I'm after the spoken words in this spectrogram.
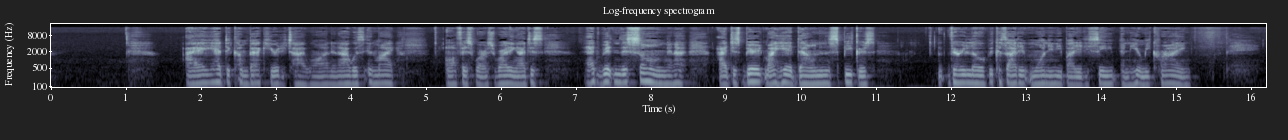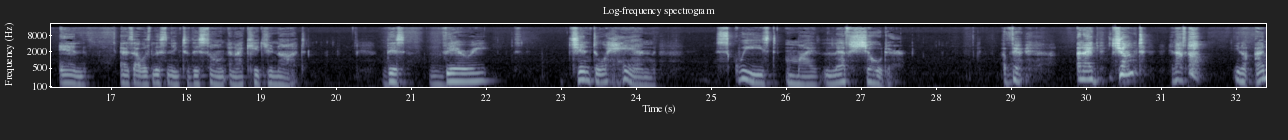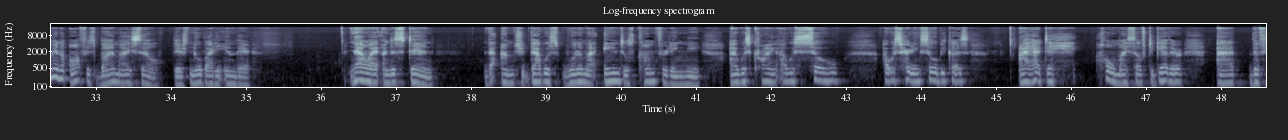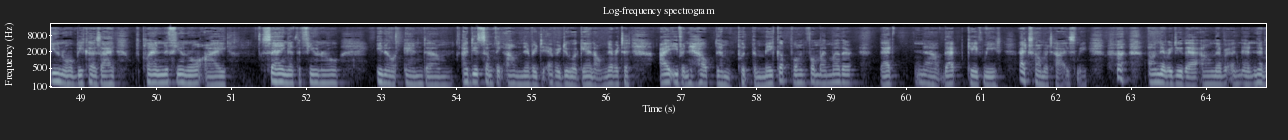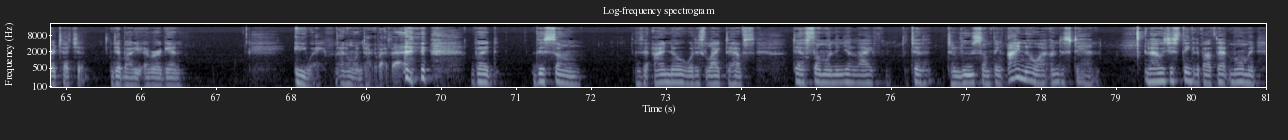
I had to come back here to Taiwan, and I was in my office where I was writing. I just had written this song, and I, I just buried my head down in the speakers very low because I didn't want anybody to see and hear me crying. And as I was listening to this song, and I kid you not, this very gentle hand squeezed my left shoulder. A very, and I jumped, and I was, you know, I'm in the office by myself. There's nobody in there. Now I understand that I'm that was one of my angels comforting me. I was crying. I was so, I was hurting so because I had to hold myself together at the funeral because I planning the funeral. I sang at the funeral, you know, and um, I did something I'll never ever do again. I'll never touch. I even helped them put the makeup on for my mother. That now that gave me that traumatized me. I'll never do that. I'll never never touch a dead body ever again. Anyway, I don't want to talk about that. but this song is that I know what it's like to have to have someone in your life to to lose something. I know, I understand. And I was just thinking about that moment.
